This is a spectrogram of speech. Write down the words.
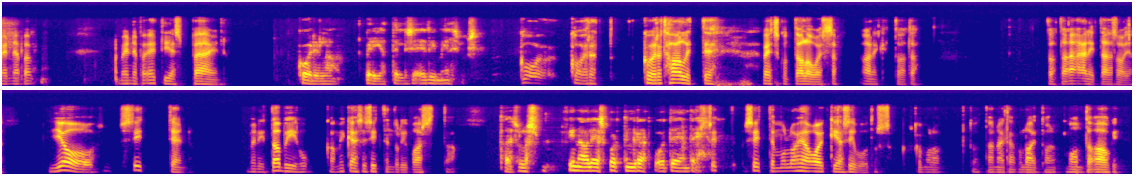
mennäänpä, mennäänpä eteenpäin. Koirilla on periaatteellisia erimielisyyksiä. Ko- koirat, koirat hallitte Veskun taloudessa ainakin tuota, tuota äänitasoja. Joo, sitten meni Tabi hukkaan. Mikä se sitten tuli vastaan? Taisi olla finaali ja Sporting Gratbo TNT. Sitten, sitten mulla on ihan oikea sivu tuossa, koska mulla on tuota, näitä laitoin monta auki.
